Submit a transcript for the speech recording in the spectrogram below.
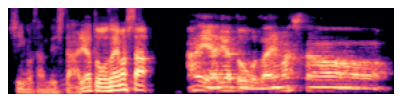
慎吾さんでした。ありがとうございました。はい、ありがとうございました。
